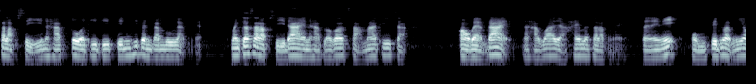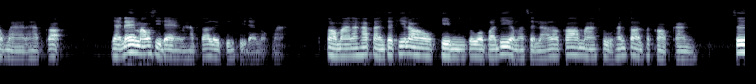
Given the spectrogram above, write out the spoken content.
สลับสีนะครับ ตัว 3D Print ที่เป็น Bamboo Lab เนี่ยมันก็สลับสีได้นะครับ เราก็สามารถที่จะออกแบบได้นะครับ ว่าอยากให้มันสลับไง แต่ในนี้ผมปริ้นแบบนี้ออกมานะครับ ก็อยากได้เมาส์สีแดงนะครับ ก็เลยปริ้นสีแดงออกมา ต่อมานะครับหลังจากที่เราพิมพ์ตัว body ออกมาเสร็จแล้ว เราก็มาสู่ขั้นตอนประกอบกัน ซึ่ง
